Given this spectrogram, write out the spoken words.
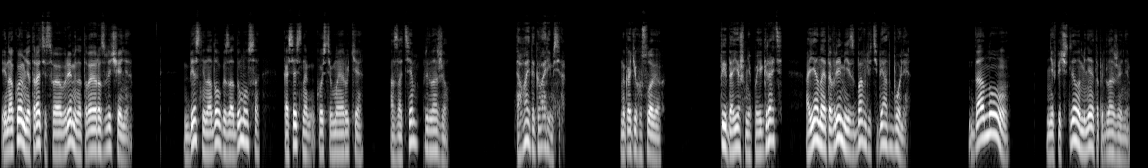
И на кое мне тратить свое время на твое развлечение?» Бес ненадолго задумался, косясь на кости в моей руке, а затем предложил. «Давай договоримся». «На каких условиях?» Ты даешь мне поиграть, а я на это время избавлю тебя от боли. Да ну! Не впечатлило меня это предложение.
